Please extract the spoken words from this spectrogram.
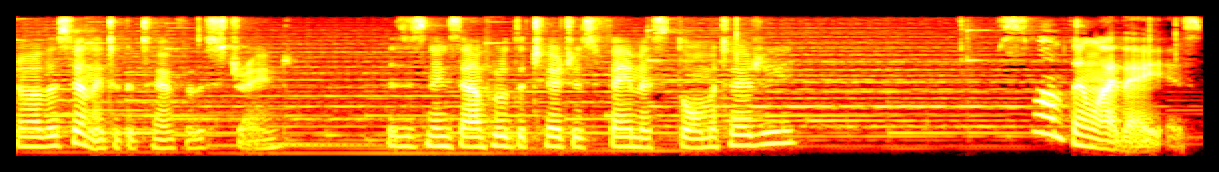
Well, this certainly took a turn for the strange. Is this an example of the church's famous thaumaturgy? Something like that, yes.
